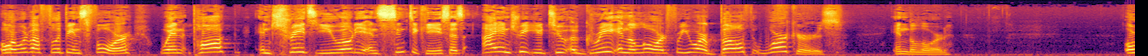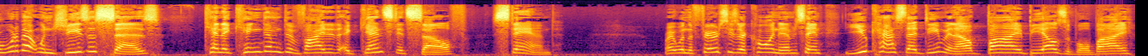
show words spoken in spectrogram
Or what about Philippians 4? When Paul entreats Euodia and Syntyche, he says, I entreat you to agree in the Lord, for you are both workers in the Lord. Or what about when Jesus says, Can a kingdom divided against itself stand? Right? When the Pharisees are calling him, saying, You cast that demon out by Beelzebul, by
